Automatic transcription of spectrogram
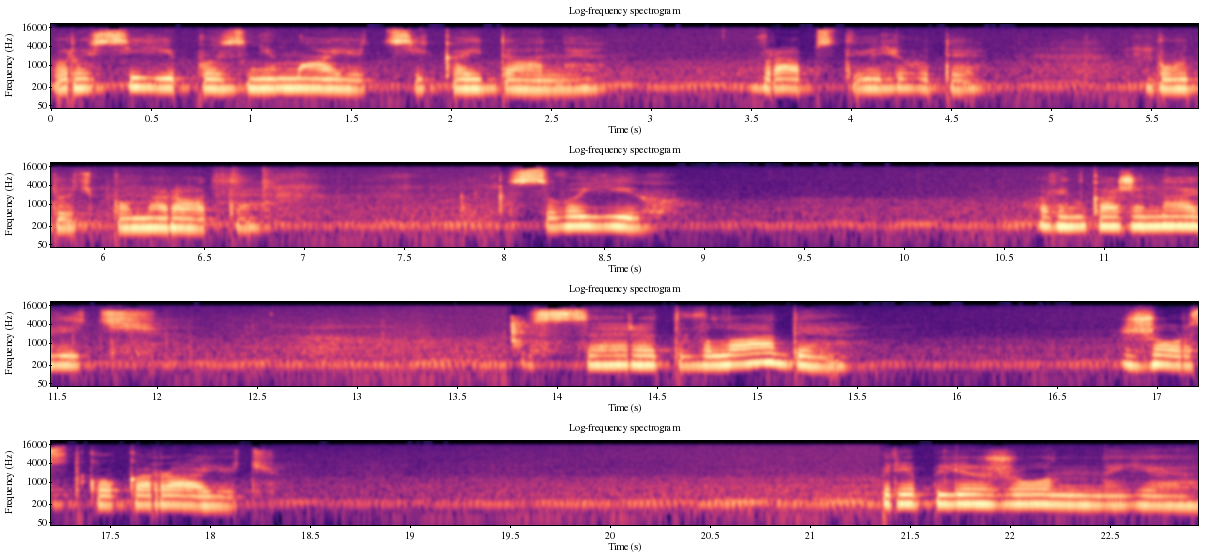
в Росії познімають ці кайдани. В рабстві люди будуть помирати своїх. А він каже, навіть серед влади жорстко карають. Приближенные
